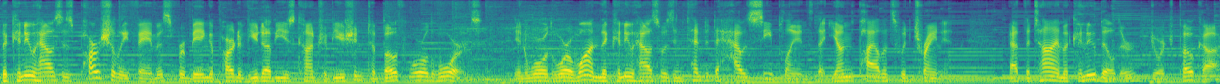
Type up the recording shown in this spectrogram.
The Canoe House is partially famous for being a part of UW's contribution to both World Wars. In World War I, the Canoe House was intended to house seaplanes that young pilots would train in. At the time, a canoe builder, George Pocock,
